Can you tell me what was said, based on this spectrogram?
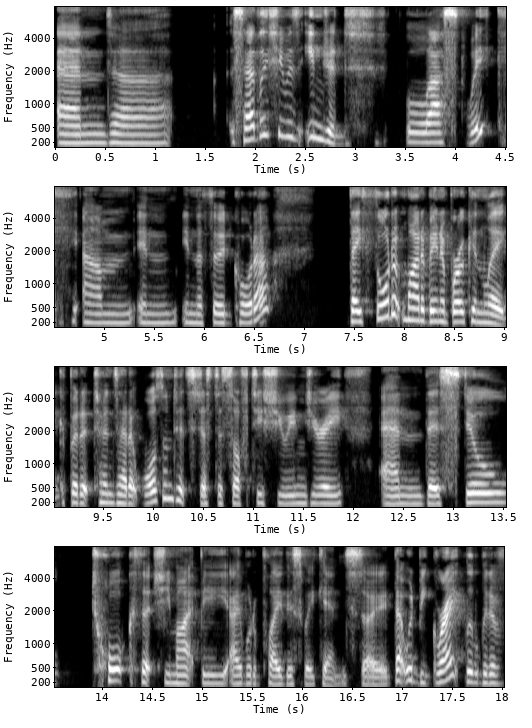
and uh, sadly she was injured last week um, in in the third quarter they thought it might have been a broken leg, but it turns out it wasn't. It's just a soft tissue injury, and there's still talk that she might be able to play this weekend. So that would be great. A little bit of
